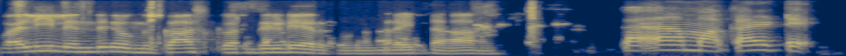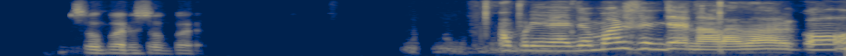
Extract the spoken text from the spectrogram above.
வழியில இருந்து உங்க காசுக்கு வந்துகிட்டே இருக்கும் ரைட்டா ஆமா கரெக்ட் சூப்பர் சூப்பர் அப்படி நிஜமா செஞ்சா நல்லாதான் இருக்கும்.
